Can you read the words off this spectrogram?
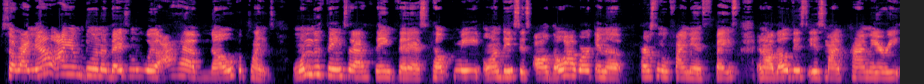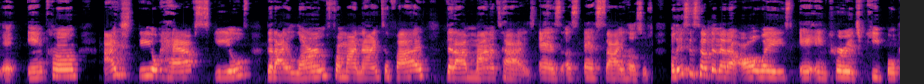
So right now I am doing amazingly well. I have no complaints. One of the things that I think that has helped me on this is although I work in a personal finance space and although this is my primary income, I still have skills that I learned from my nine to five that I monetize as as side hustles. So this is something that I always encourage people,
